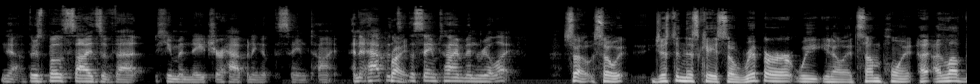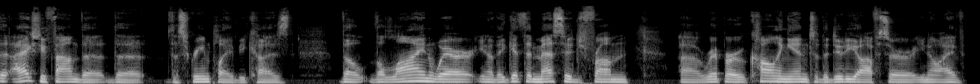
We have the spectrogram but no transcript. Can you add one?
Yeah, there's both sides of that human nature happening at the same time, and it happens Right. at the same time in real life. So, so just in this case, so Ripper, we, you know, at some point, I, I love that. I actually found the, the, the screenplay because the, the line where, you know, they get the message from, uh, Ripper calling in to the duty officer, you know, I've,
